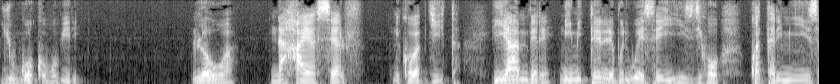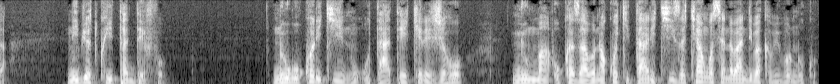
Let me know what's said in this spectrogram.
y'ubwoko bubiri lowa na haya selifu niko babyita. Iya mbere ni imiterere buri wese yiziho ko atari myiza. Nibyo twita defo ni ugukora ikintu utatekerejeho nyuma ukazabona ko kitari cyiza cyangwa se n'abandi bakabibona uko.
